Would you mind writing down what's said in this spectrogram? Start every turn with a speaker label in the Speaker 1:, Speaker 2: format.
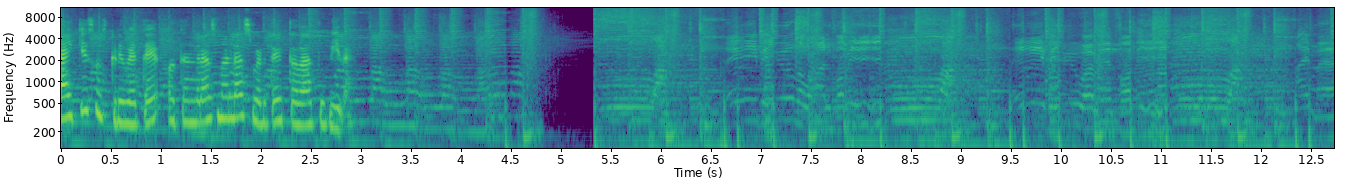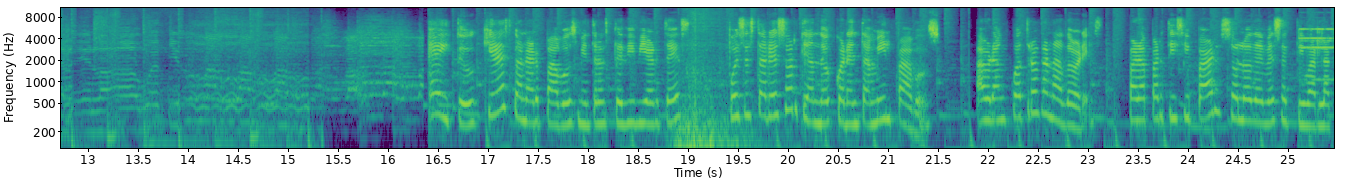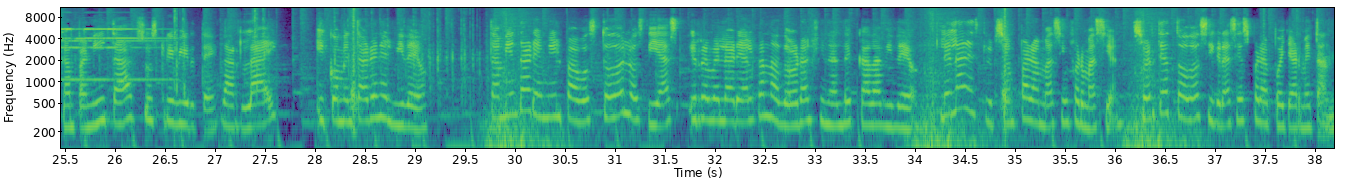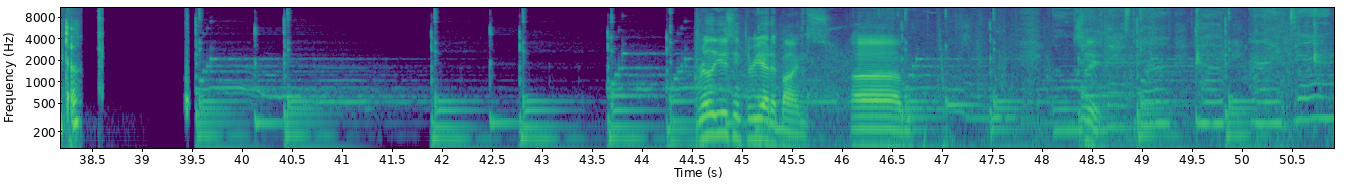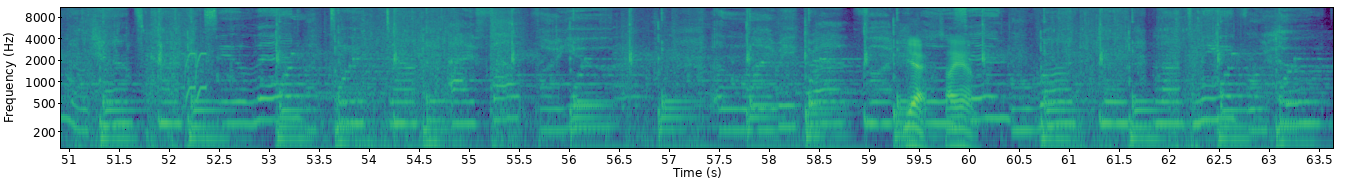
Speaker 1: like y suscríbete o tendrás mala suerte toda tu vida. Hey tú, ¿quieres ganar pavos mientras te diviertes? Pues estaré sorteando 40.000 pavos. Habrán cuatro ganadores. Para participar solo debes activar la campanita, suscribirte, dar like y comentar en el video. Mil pavos todos los días y revelaré al ganador al final de cada video. Lee la descripción para más información. Suerte a todos y gracias por apoyarme tanto.
Speaker 2: Really using three edit binds. Um, see. Yes, I am.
